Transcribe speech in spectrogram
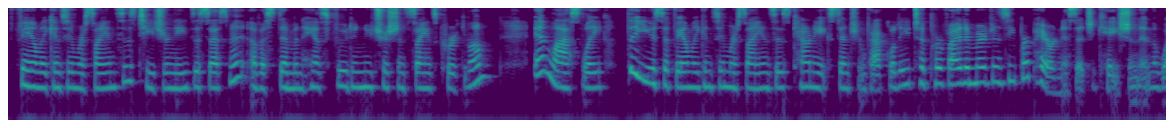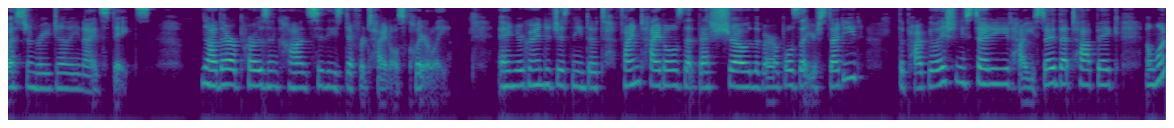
Family Consumer Sciences Teacher Needs Assessment of a STEM Enhanced Food and Nutrition Science curriculum, And lastly, the use of Family Consumer Sciences County Extension faculty to provide emergency preparedness education in the western region of the United States. Now, there are pros and cons to these different titles, clearly. And you're going to just need to find titles that best show the variables that you're studied, the population you studied, how you studied that topic. And one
